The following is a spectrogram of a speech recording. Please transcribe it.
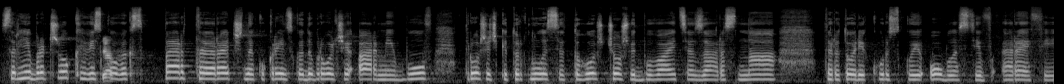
Сергій Брачук, військовий експерт, речник Української добровольчої армії, був трошечки торкнулися того, що ж відбувається зараз на території Курської області в Ерефії.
